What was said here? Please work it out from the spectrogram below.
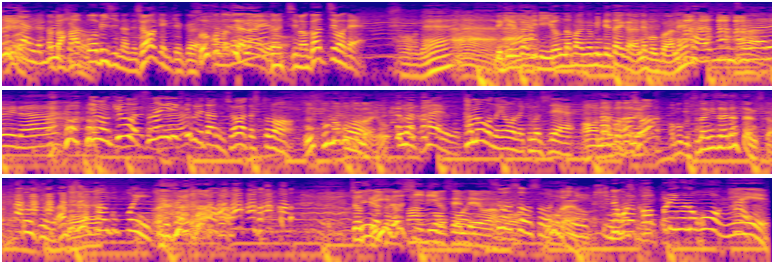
ブーちゃんだ、ブーちゃん。やっぱ八方美人なんでしょ結局。そういうことじゃないよ。どっちもこっちもで。そうね。できる限りいろんな番組に出たいからね僕はね。感じ悪いな。でも今日はつなぎで来てくれたんでしょ私との。えそんなことないよ。うまく入る。卵のような気持ちで。あなるほどね。あ僕つなぎ剤だったんですか？そうそう。私のパン粉っぽい。気持ちょっといいの？CD の？宣伝は。そうそうそう。で、これカップリングの方に、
